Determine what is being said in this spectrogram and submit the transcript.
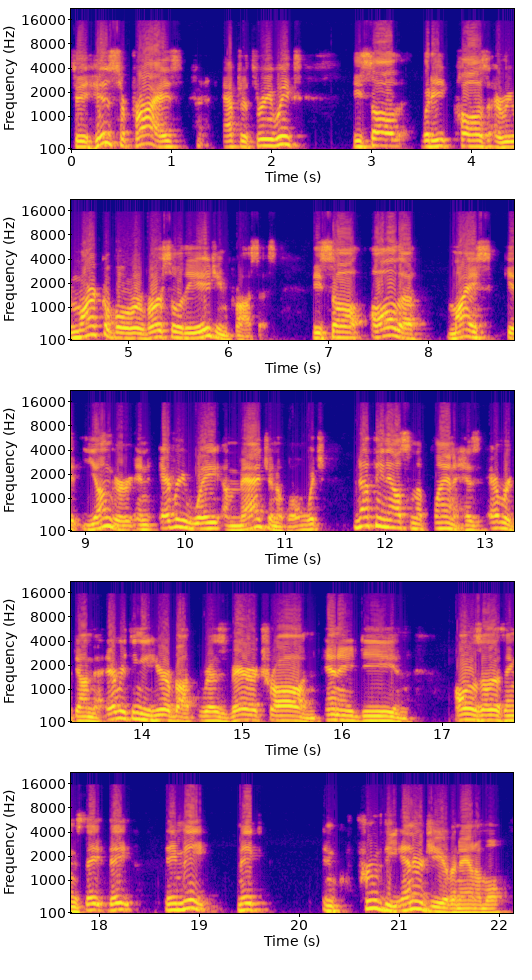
to his surprise, after three weeks, he saw what he calls a remarkable reversal of the aging process. He saw all the mice get younger in every way imaginable, which nothing else on the planet has ever done that. Everything you hear about resveratrol and NAD and all those other things, they they they may make improve the energy of an animal,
